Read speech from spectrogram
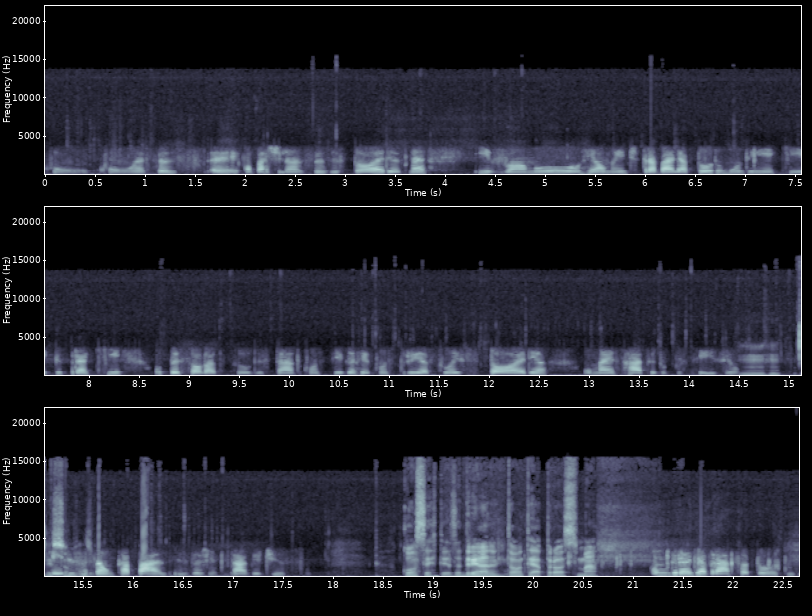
com, com essas, é, compartilhando essas histórias, né? E vamos realmente trabalhar todo mundo em equipe para que o pessoal lá do sul do estado consiga reconstruir a sua história o mais rápido possível. Uhum, Eles mesmo. são capazes, a gente sabe disso. Com certeza. Adriana, então até a próxima. Um grande abraço a todos.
